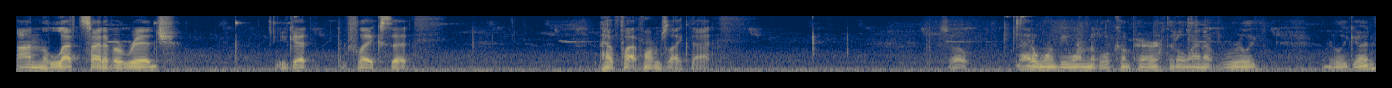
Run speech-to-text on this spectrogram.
on the left side of a ridge, you get flakes that have platforms like that. So that'll want to be one that we'll compare that'll line up really really good.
